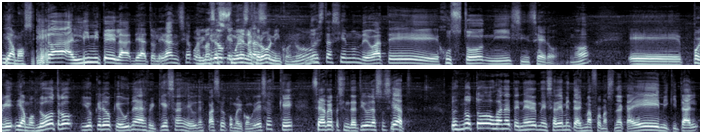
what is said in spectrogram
digamos, llega al límite de la, de la tolerancia. porque Además creo es que muy está haci- anacrónico, ¿no? No está haciendo un debate justo ni sincero, ¿no? Eh, porque, digamos, lo otro, yo creo que una de las riquezas de un espacio como el Congreso es que sea representativo de la sociedad. Entonces, no todos van a tener necesariamente la misma formación académica y tal,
